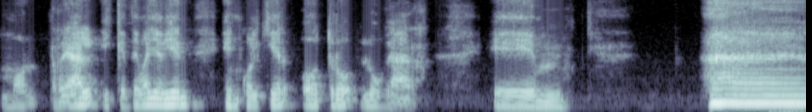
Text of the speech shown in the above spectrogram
Monreal, y que te vaya bien en cualquier otro lugar. Eh, Ah,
